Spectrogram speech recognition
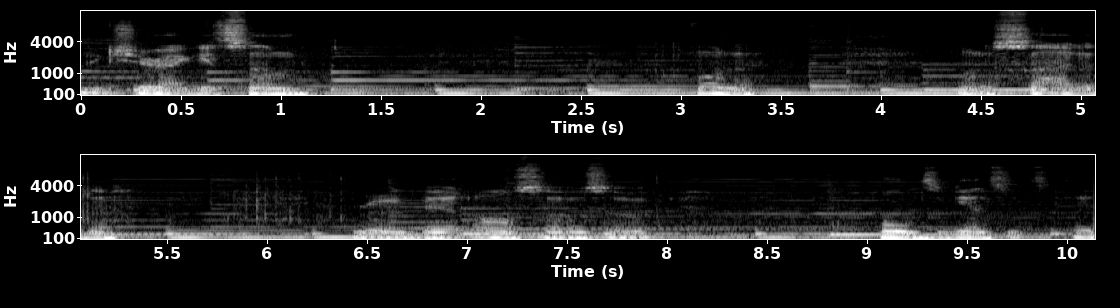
Make sure I get some on the on the side of the roadbed also so it holds against it, eh,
